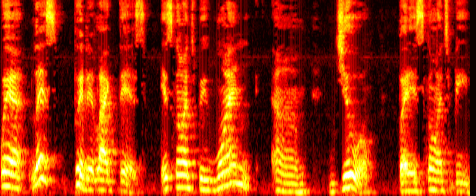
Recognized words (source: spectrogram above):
Well, let's put it like this: it's going to be one um, jewel, but it's going to be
